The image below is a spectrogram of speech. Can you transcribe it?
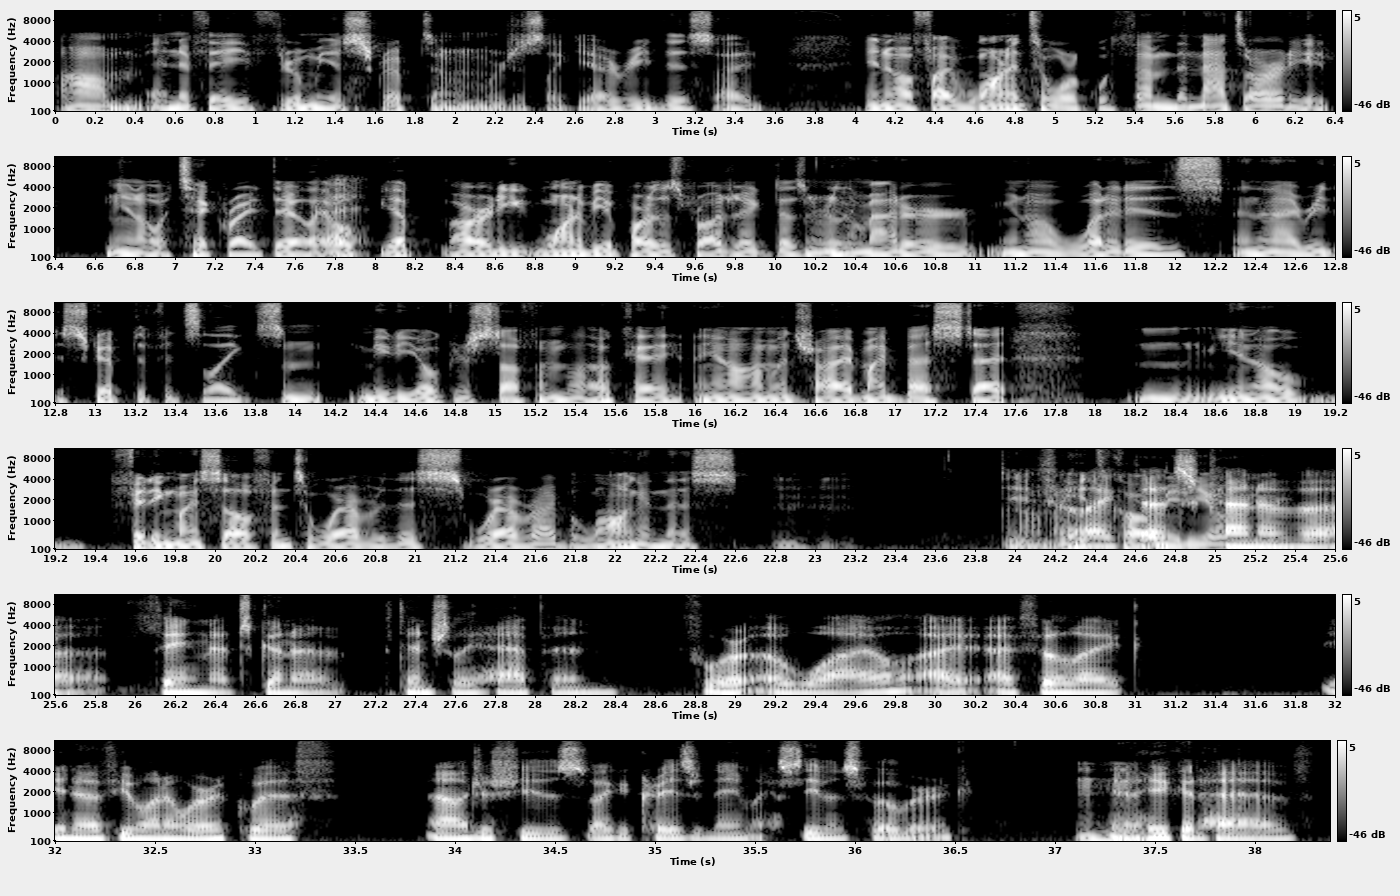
um and if they threw me a script and were just like yeah read this I you know if I wanted to work with them then that's already you know a tick right there like Right. oh yep I already want to be a part of this project doesn't really matter you know what it is. And then I read the script if it's like some mediocre stuff I'm like okay you know I'm gonna try my best at mm, you know fitting myself into wherever this wherever I belong in this. Do you Um, feel like that's kind of a thing that's gonna potentially happen for a while? I, I feel like, you know, if you want to work with, I'll just use like a crazy name like Steven Spielberg. Mhm. You know, he could have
